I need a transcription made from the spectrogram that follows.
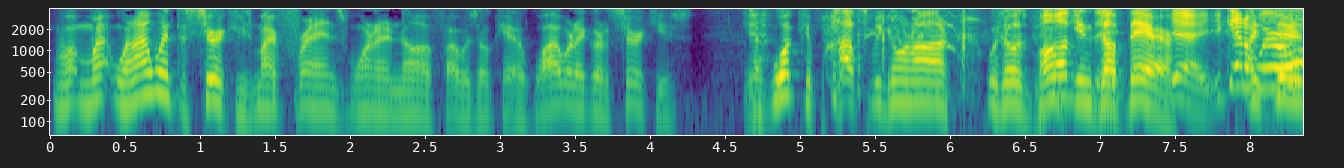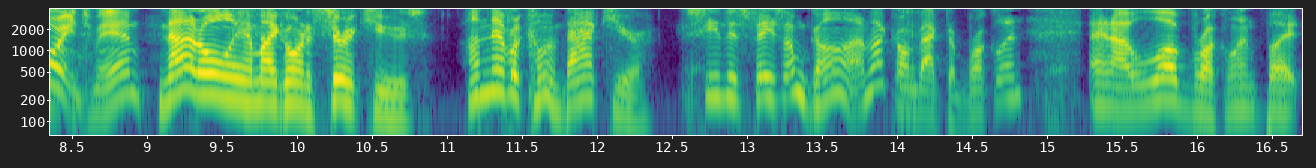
when, I went to Syracuse, my friends wanted to know if I was okay. Why would I go to Syracuse? Like, what could possibly be going on with those bumpkins up there? Yeah, you got to wear said, orange, man. Not only am I going to Syracuse, I'm never coming back here. See this face? I'm gone. I'm not going back to Brooklyn. And I love Brooklyn, but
